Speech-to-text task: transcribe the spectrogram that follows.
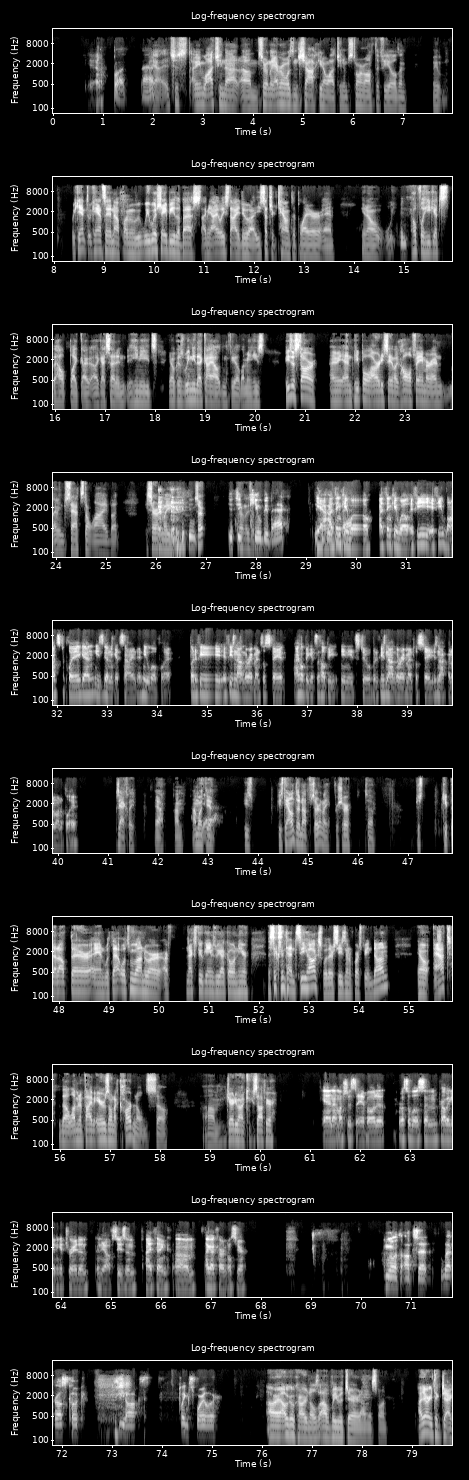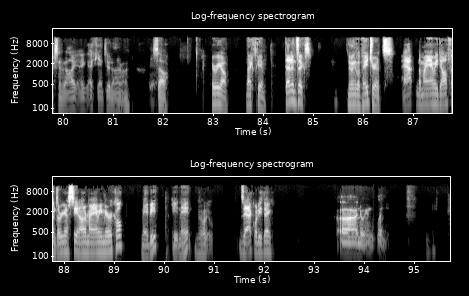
Yeah. But uh, yeah, it's just I mean watching that um certainly everyone was in shock, you know, watching him storm off the field and we we can't we can't say enough. I mean, we, we wish AB the best. I mean, I, at least I do. Uh, he's such a talented player and you know, we, hopefully he gets the help like I like I said and he needs, you know, cuz we need that guy out in the field. I mean, he's he's a star. I mean, and people already say like Hall of Famer and I mean, stats don't lie, but he certainly you think cer- you certainly think he'll be back? You yeah, he'll I think he will. I think he will. If he if he wants to play again, he's going to get signed and he will play. But if he if he's not in the right mental state, I hope he gets the help he, he needs to. But if he's not in the right mental state, he's not going to want to play. Exactly. Yeah, I'm I'm with Yeah. you. He's he's talented enough, certainly for sure. So just keep that out there. And with that, let's move on to our, our next few games we got going here. The six and ten Seahawks, with their season, of course, being done. You know, at the eleven and five Arizona Cardinals. So, um, Jared, you want to kick us off here? Yeah, not much to say about it. Russell Wilson probably going to get traded in the offseason, I think. Um, I got Cardinals here. I'm going with the upset. Let Russ cook. Seahawks. Playing spoiler. All right, I'll go Cardinals. I'll be with Jared on this one. I already took Jacksonville. I I, I can't do another one. So here we go. Next game. Ten and six. New England Patriots at the Miami Dolphins. Are we going to see another Miami miracle? Maybe eight and eight. What, Zach, what do you think? Uh, New England.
